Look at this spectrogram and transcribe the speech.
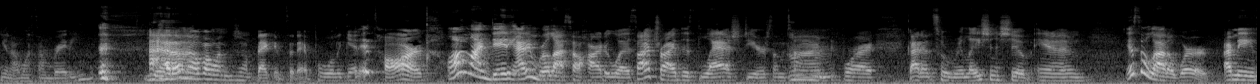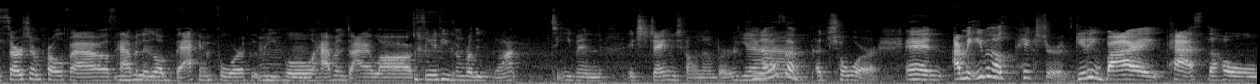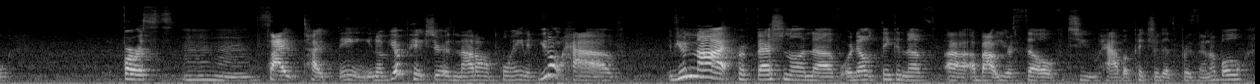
you know, once I'm ready. Yeah. I don't know if I want to jump back into that pool again. It's hard. Online dating, I didn't realize how hard it was. So I tried this last year sometime mm-hmm. before I got into a relationship and it's a lot of work. I mean, searching profiles, mm-hmm. having to go mm-hmm. back and forth with mm-hmm. people, having dialogue, seeing if you even really want to even exchange phone numbers. Yeah. You know, that's a, a chore. And I mean, even those pictures, getting by past the whole first mm-hmm. site type thing. You know, if your picture is not on point, if you don't have, if you're not professional enough or don't think enough uh, about yourself to have a picture that's presentable,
